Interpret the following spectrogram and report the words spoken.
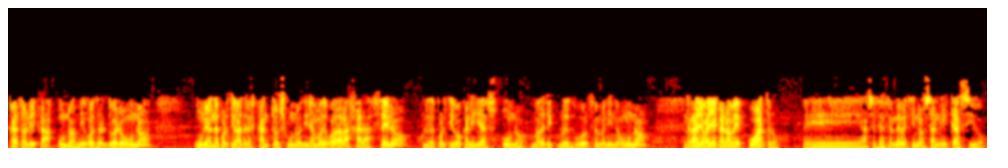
Católica 1, Amigos del Duero 1, Unión Deportiva Tres Cantos 1, Dinamo de Guadalajara 0, Club Deportivo Canillas 1, Madrid Club de Fútbol Femenino 1, Rayo Vallecano B 4, eh, Asociación de Vecinos San Nicasio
